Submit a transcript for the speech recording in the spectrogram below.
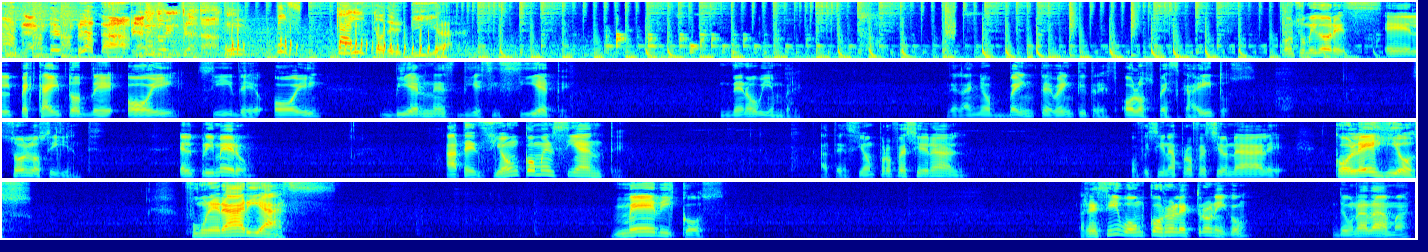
Hablando en Plata. Hablando en Plata. El pescadito del día. Consumidores, el pescadito de hoy, sí, de hoy, viernes 17 de noviembre del año 2023, o los pescaditos, son los siguientes. El primero, atención comerciante, atención profesional, oficinas profesionales, colegios, funerarias, médicos. Recibo un correo electrónico de una dama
